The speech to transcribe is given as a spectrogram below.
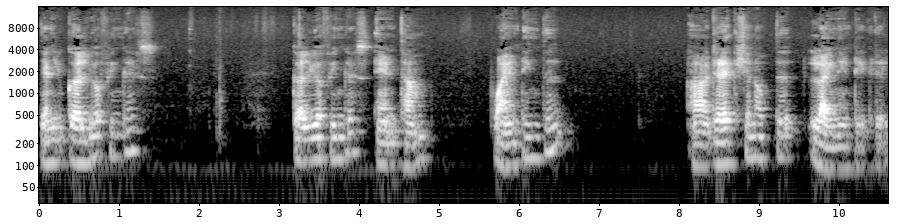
then you curl your fingers, curl your fingers and thumb pointing the uh, direction of the line integral.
